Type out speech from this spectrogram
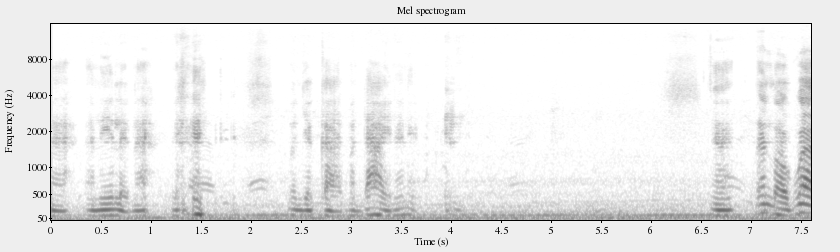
นะ อันนี้เลยนะ บรรยากาศมันได้นะเนี่ยนะนั่นบอกว่า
